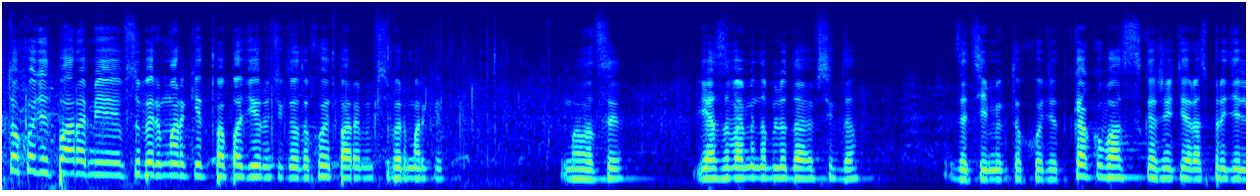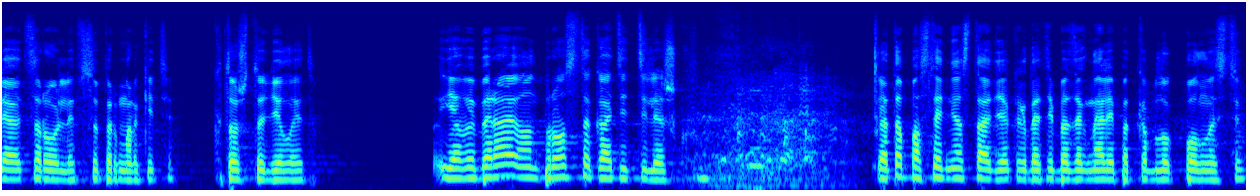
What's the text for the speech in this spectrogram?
Кто ходит парами в супермаркет, поаплодируйте, кто-то ходит парами в супермаркет. Молодцы. Я за вами наблюдаю всегда. За теми, кто ходит. Как у вас, скажите, распределяются роли в супермаркете? Кто что делает? Я выбираю, он просто катит тележку. Это последняя стадия, когда тебя загнали под каблук полностью.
